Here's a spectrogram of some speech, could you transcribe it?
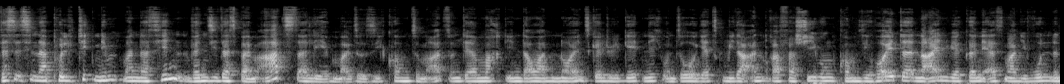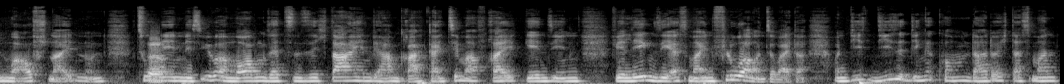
das ist in der Politik, nimmt man das hin, wenn sie das beim Arzt erleben. Also sie kommen zum Arzt und der macht ihnen dauernd einen neuen Schedule, geht nicht und so, jetzt wieder anderer Verschiebung, kommen sie heute, nein, wir können erstmal die Wunde nur aufschneiden und zunähen ja. ist übermorgen, setzen sie sich dahin, wir haben gerade kein Zimmer frei, gehen sie in, wir legen sie erstmal in den Flur und so weiter. Und die, diese Dinge kommen dadurch, dass man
